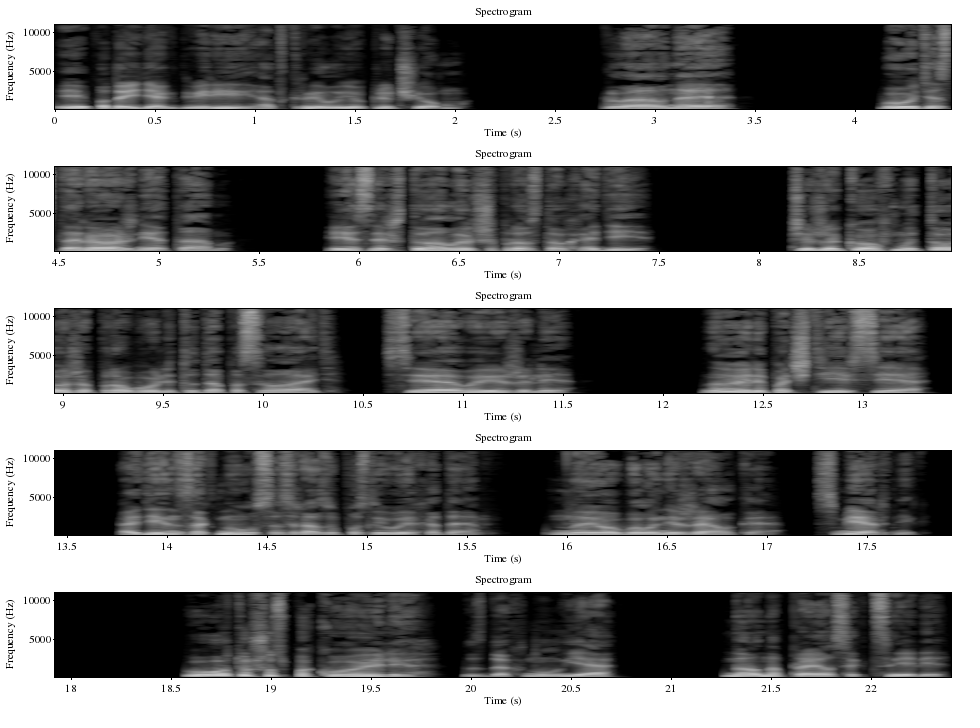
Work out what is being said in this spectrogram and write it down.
и, подойдя к двери, открыл ее ключом. «Главное, будь осторожнее там. Если что, лучше просто уходи. Чужаков мы тоже пробовали туда посылать. Все выжили. Ну или почти все. Один загнулся сразу после выхода, но его было не жалко. Смертник. «Вот уж успокоили», — вздохнул я, но направился к цели.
